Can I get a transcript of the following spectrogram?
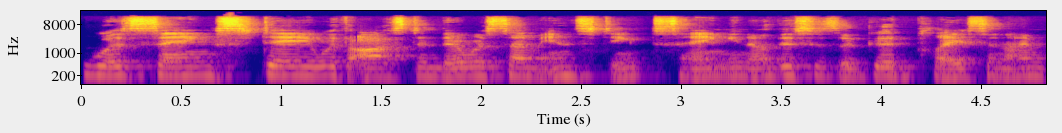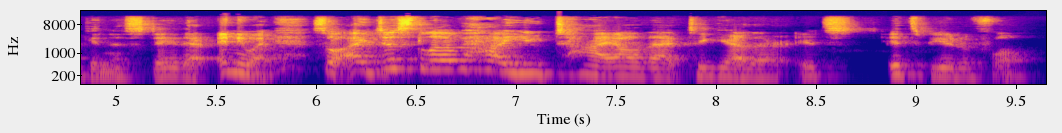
was saying, stay with Austin. There was some instinct saying, you know, this is a good place and I'm going to stay there. Anyway, so I just love how you tie all that together. It's, it's beautiful.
